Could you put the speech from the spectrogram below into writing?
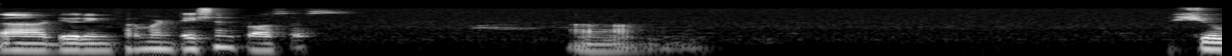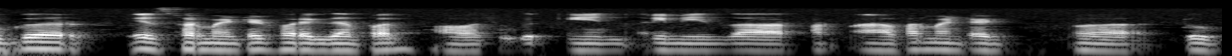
uh, during fermentation process, um, sugar is fermented. For example, or sugar cane remains are fer- uh, fermented uh, to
